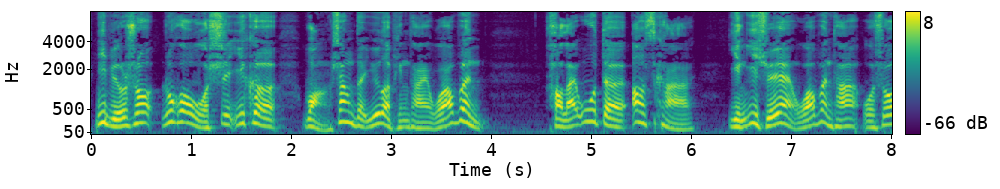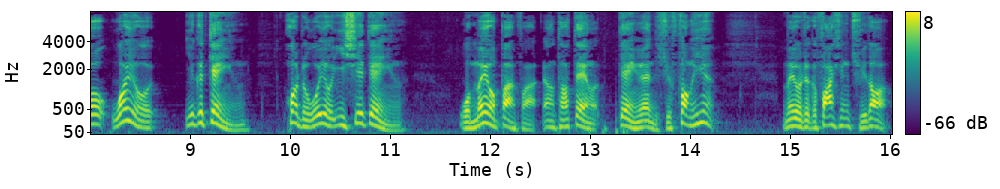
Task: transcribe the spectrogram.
你比如说，如果我是一个网上的娱乐平台，我要问好莱坞的奥斯卡影艺学院，我要问他，我说我有一个电影，或者我有一些电影，我没有办法让他电影电影院里去放映，没有这个发行渠道。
